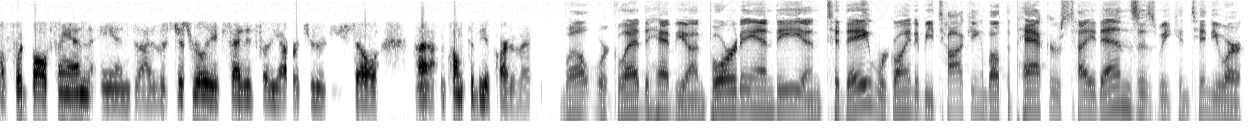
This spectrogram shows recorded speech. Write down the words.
a football fan, and I was just really excited for the opportunity. So uh, I'm pumped to be a part of it. Well, we're glad to have you on board, Andy. And today we're going to be talking about the Packers tight ends as we continue our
